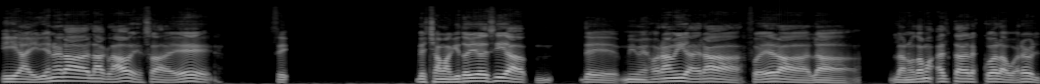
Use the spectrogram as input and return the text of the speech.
Y ahí viene la, la clave, o sea, es... Sí. De chamaquito yo decía, de mi mejor amiga era, fue la, la, la nota más alta de la escuela, whatever.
